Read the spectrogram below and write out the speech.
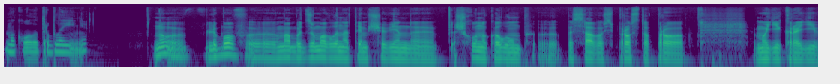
Миколи Трублаїні. Ну, любов, е, мабуть, зумовлена тим, що він е, шхуну Колумб е, писав ось просто про. Мої краї,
